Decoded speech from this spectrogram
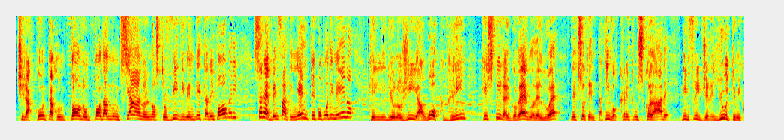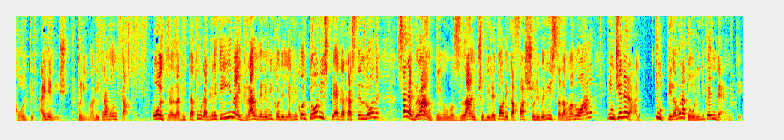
ci racconta con tono un po' d'annunziano il nostro V di vendetta dei poveri, sarebbe infatti niente po' di meno che l'ideologia woke green che ispira il governo dell'UE nel suo tentativo crepuscolare di infliggere gli ultimi colpi ai nemici prima di tramontare. Oltre alla dittatura gretina, il grande nemico degli agricoltori, spiega Castellone, sarebbero anche in uno slancio di retorica fascio liberista da manuale, in generale tutti i lavoratori dipendenti.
